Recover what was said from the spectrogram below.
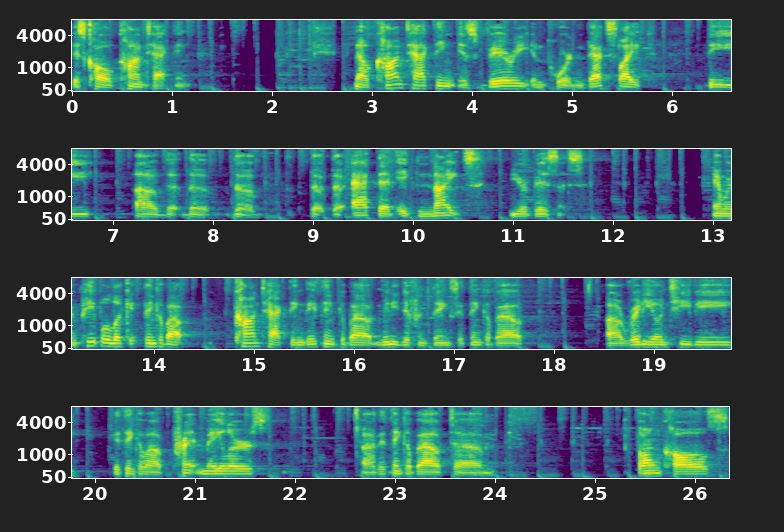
is called contacting. Now, contacting is very important. That's like the uh, the, the the the the act that ignites your business. And when people look at think about contacting, they think about many different things. They think about uh, radio and TV. They think about print mailers. Uh, they think about um, phone calls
